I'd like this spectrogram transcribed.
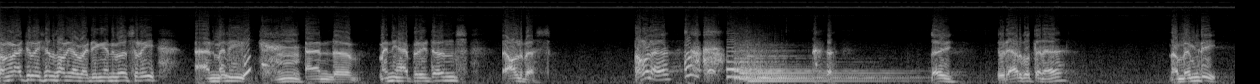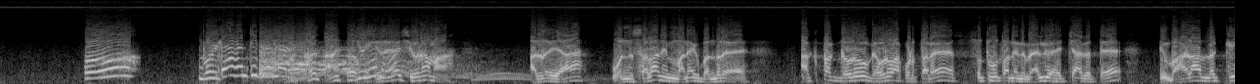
congratulations on your wedding anniversary and many. And many happy returns all the best ತಗೊಳ ಏಯ್ ಇವ್ರು ಯಾರು ಗೊತ್ತಾನೆ? ನಮ್ಮ ಎಂ ಡಿ ಓ ಅಂತಿದ್ರಲ್ಲ ಶಿವರಾಮ. ಅಲ್ಲಯ್ಯ ಒಂದು ಸಲ ನಿಮ್ ಮನೆಗೆ ಬಂದ್ರೆ ಅಕ್ಕಪಕ್ಕದವರು ಗೌರವ ಕೊಡ್ತಾರೆ ಸುತ್ತಮುತ್ತ ನಿನ್ ವ್ಯಾಲ್ಯೂ ಹೆಚ್ಚಾಗುತ್ತೆ ನೀವು ಬಹಳ ಲಕ್ಕಿ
